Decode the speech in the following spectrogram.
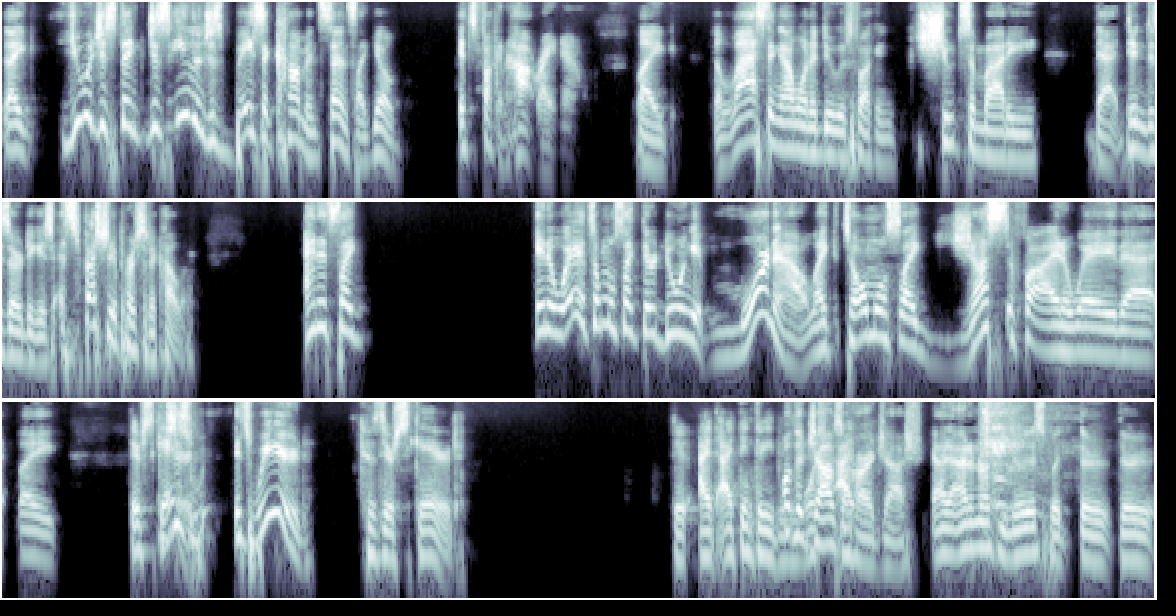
Like you would just think, just even just basic common sense, like, yo, it's fucking hot right now. Like the last thing I want to do is fucking shoot somebody that didn't deserve to get, especially a person of color. And it's like, in a way, it's almost like they're doing it more now, like to almost like justify in a way that like, They're it's scared just, it's weird. because they're scared. They're- I, I think they're even. Well, their jobs are hard, Josh. I, I don't know if you knew this, but they're, they're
